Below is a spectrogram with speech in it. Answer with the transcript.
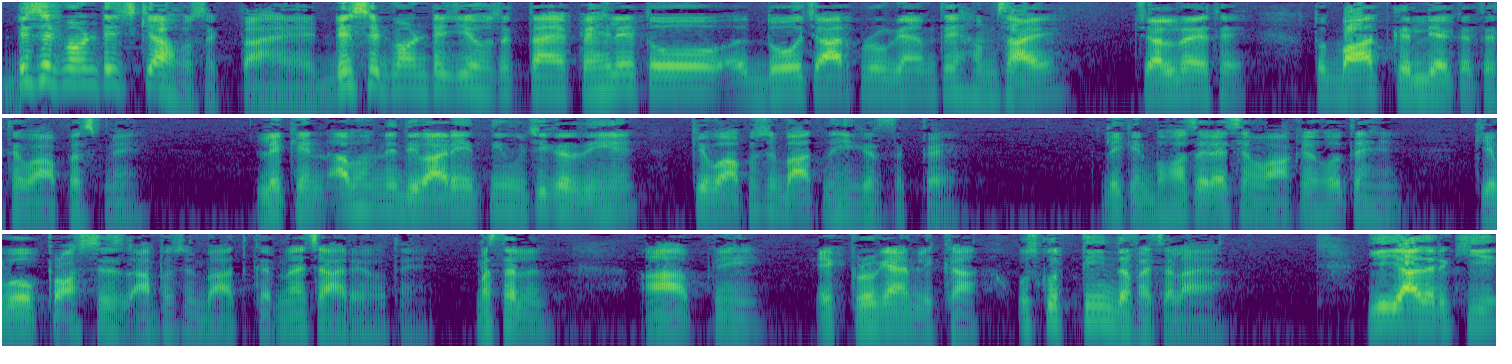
ڈس ایڈوانٹیج کیا ہو سکتا ہے؟ ڈس ایڈوانٹیج یہ ہو سکتا ہے، پہلے تو دو چار پروگرام تھے، ہمسائے چل رہے تھے، تو بات کر لیا کرتے تھے وہ آپس میں۔ لیکن اب ہم نے دیواریں اتنی اونچی کر دی ہیں کہ وہ آپس میں بات نہیں کر سکتے۔ لیکن بہت سے ایسے مواقع ہوتے ہیں کہ وہ پروسیس آپس میں بات کرنا چاہ رہے ہوتے ہیں۔ مثلا آپ نے ایک پروگرام لکھا، اس کو تین دفعہ چلایا۔ یہ یاد رکھیے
